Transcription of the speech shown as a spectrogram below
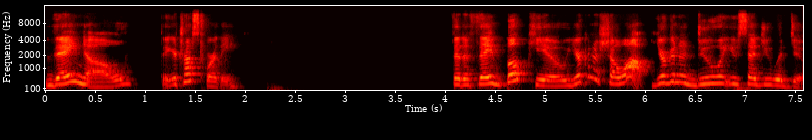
they know that you're trustworthy. That if they book you, you're going to show up. You're going to do what you said you would do.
